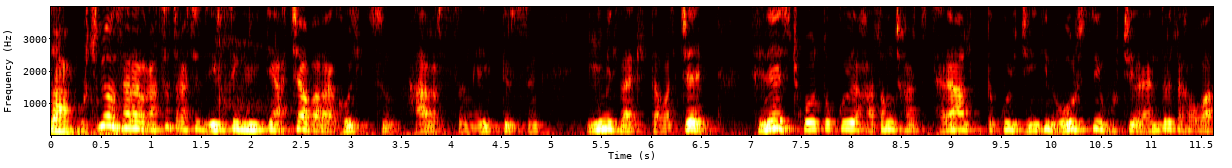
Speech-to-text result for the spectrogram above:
За. Өчнөө сараар гацаж гацаж ирсэн иргэдийн ачаа бараа хөлдсөн, хагарсан, эвдэрсэн ийм л байдалтай болжээ. Хинээс ч гуйдаггүй, халамж харж царай алддаггүй, жинхэнэ өөрсдийн хүчээр амьдрал ахуйгаа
